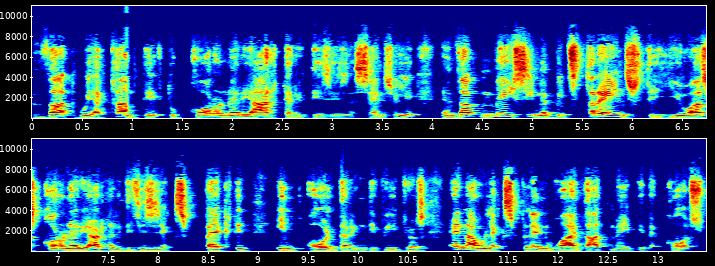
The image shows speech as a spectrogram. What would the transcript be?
that we accounted to coronary artery disease, essentially. And that may seem a bit strange to you as coronary artery disease is expected in older individuals. And I will explain why that may be the cause.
